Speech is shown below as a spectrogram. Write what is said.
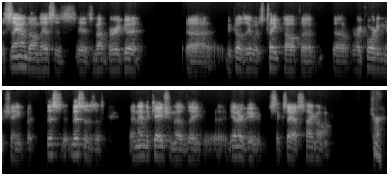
the sound on this is is not very good uh, because it was taped off a, a, recording machine. But this this is a, an indication of the uh, interview success. Hang on. Sure.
